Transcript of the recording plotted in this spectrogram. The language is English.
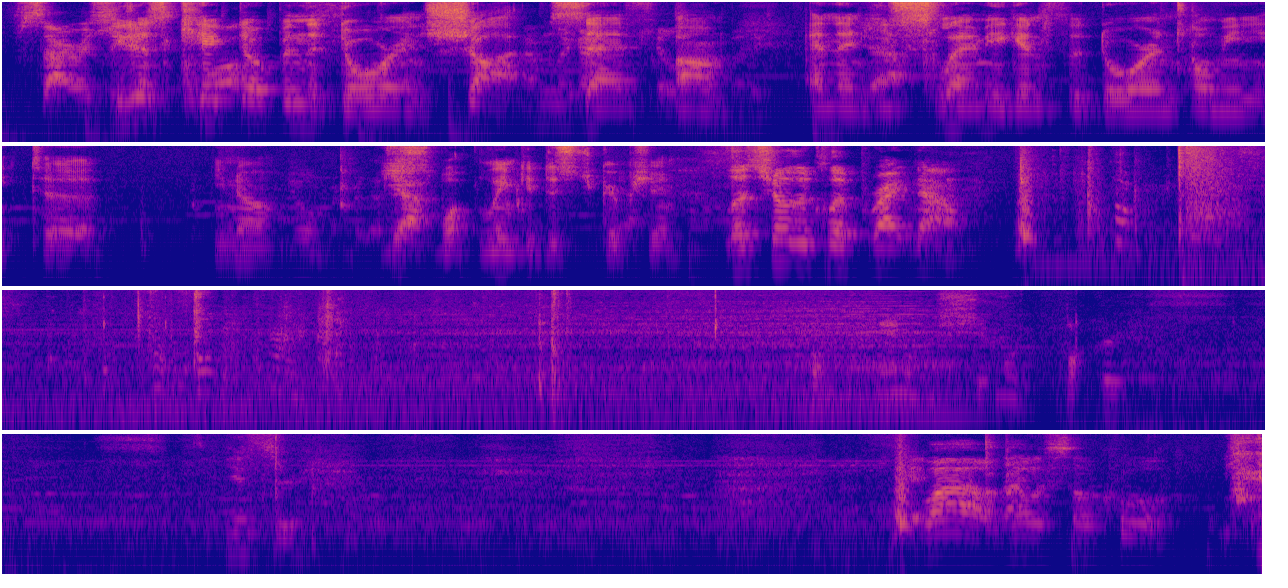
Cyrus. He just the kicked wall. open the door and shot I'm the guy Seth, um, and then Yeah. he slammed me against the door and told me to, you know, You'll remember that. Yeah. just link a description. Let's show the clip right now. Handle this shit, motherfucker. Yes, sir. Wow, that was so cool.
